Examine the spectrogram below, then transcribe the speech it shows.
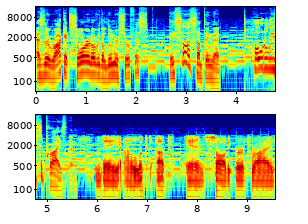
As their rocket soared over the lunar surface, they saw something that totally surprised them. They uh, looked up and saw the Earth rise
